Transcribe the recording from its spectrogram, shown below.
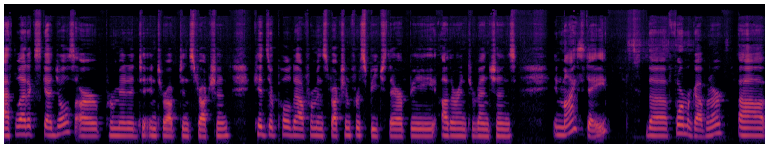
Athletic schedules are permitted to interrupt instruction. Kids are pulled out from instruction for speech therapy, other interventions. In my state, the former governor uh,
